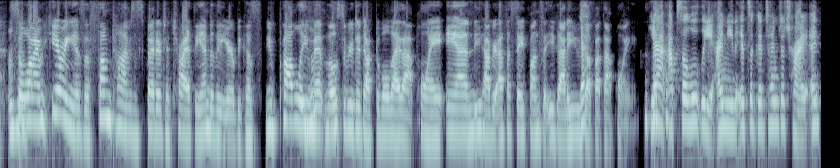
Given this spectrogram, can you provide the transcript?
Mm-hmm. So, what I'm hearing is that sometimes it's better to try at the end of the year because you've probably mm-hmm. met most of your deductible by that point and you have your FSA funds that you got to use yeah. up at that point. yeah, absolutely. I mean, it's a good time to try. And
